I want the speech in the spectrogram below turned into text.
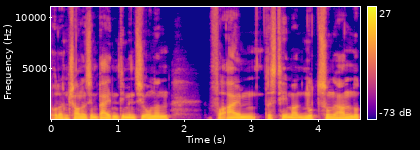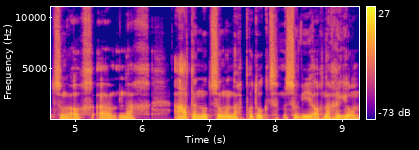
oder schauen uns in beiden Dimensionen vor allem das Thema Nutzung an, Nutzung auch äh, nach Art der Nutzung und nach Produkt sowie auch nach Region,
